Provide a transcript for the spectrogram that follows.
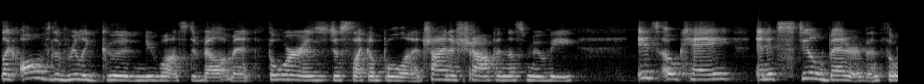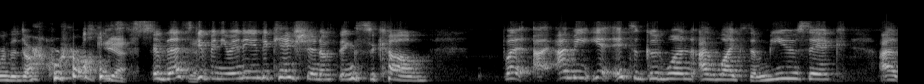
like all of the really good nuanced development. Thor is just like a bull in a china shop in this movie. It's okay, and it's still better than Thor: The Dark World. Yes. if that's giving you any indication of things to come but I, I mean, yeah, it's a good one. I like the music. I,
